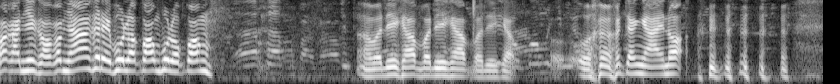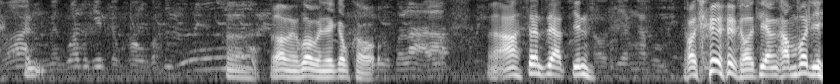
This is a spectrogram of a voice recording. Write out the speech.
พักกันยิงเขากำยาคือได้พูดละกองพูดละกอง อ่าสวัสดีครับสวัสดีครับสวัสดีครับโอ้จังไงายเนาะเฮ็ดกับเขาก็อีเออรอไม่ควรเป็นกับเขาอ่าเอาเส้นแสบจินเขาเที่ยงครับผมเขาชื่อเขาเทียงคำพอดี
